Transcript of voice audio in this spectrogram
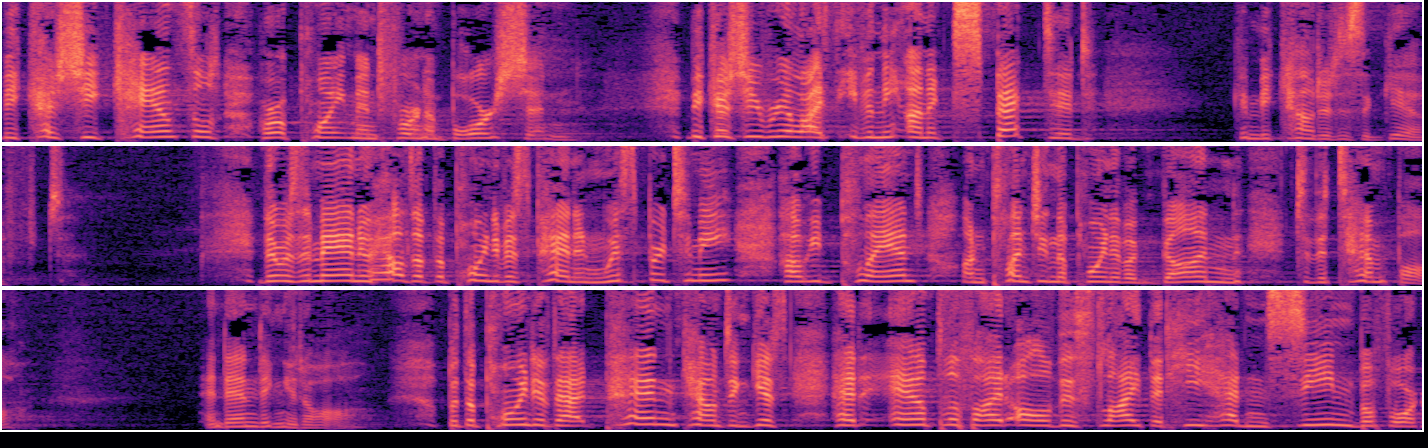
because she canceled her appointment for an abortion, because she realized even the unexpected can be counted as a gift. There was a man who held up the point of his pen and whispered to me how he'd planned on plunging the point of a gun to the temple and ending it all. But the point of that pen counting gifts had amplified all this light that he hadn't seen before,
